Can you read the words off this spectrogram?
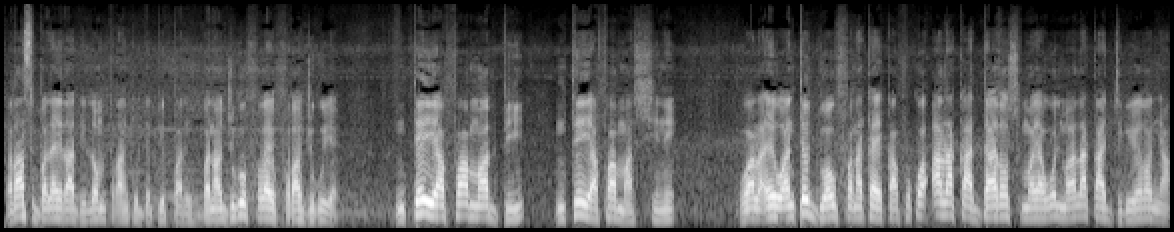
ras balayira di l'homme tranquille depuis paris bana jugu fura ye fura jugu ye n tɛ yafa ma bi n tɛ yafa a ma sini wala e wa n tɛ duwawu fana k'a ye k'a fɔ ko ala k'a dayɔrɔ sumaya walima ala k'a jigiyɔrɔ ɲa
